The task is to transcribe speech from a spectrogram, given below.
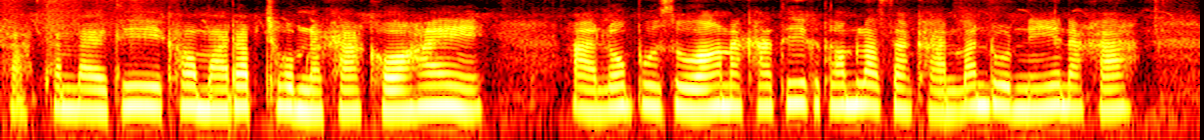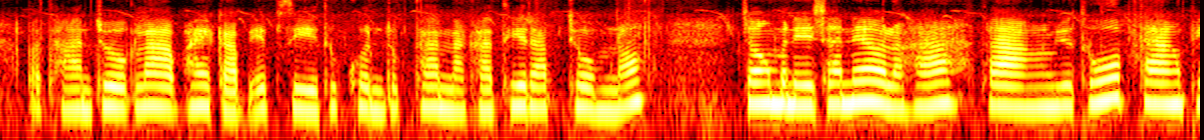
ค่ะท่านใดที่เข้ามารับชมนะคะ ขอให้หลวงปู่สวงนะคะ ที่กระท่อมราชสังขารบ้านรุนนี้นะคะ ประทานโชคลาภให้กับ FC ทุกคนทุกท่านนะคะ ที่รับชมเนาะจองมณีชาแนลนะคะ ทาง YouTube ทางเพ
